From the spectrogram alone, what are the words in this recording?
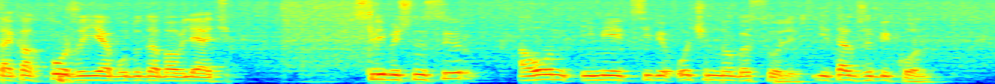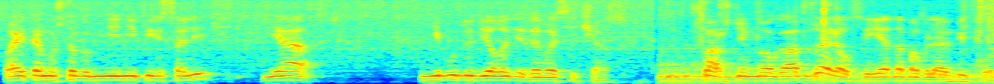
так как позже я буду добавлять сливочный сыр, а он имеет в себе очень много соли, и также бекон. Поэтому, чтобы мне не пересолить, я не буду делать этого сейчас. Фарш немного обжарился, я добавляю бекон.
